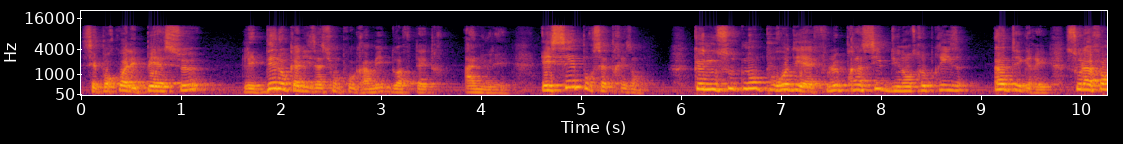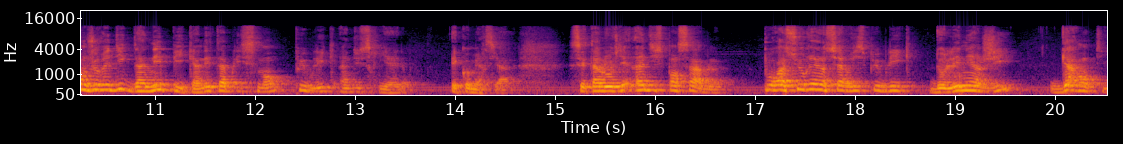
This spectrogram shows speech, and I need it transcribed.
C'est pourquoi les PSE les délocalisations programmées doivent être annulées. Et c'est pour cette raison que nous soutenons pour EDF le principe d'une entreprise intégrée sous la forme juridique d'un EPIC, un établissement public industriel et commercial. C'est un levier indispensable pour assurer un service public de l'énergie garanti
